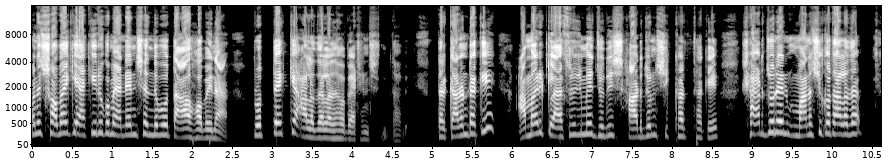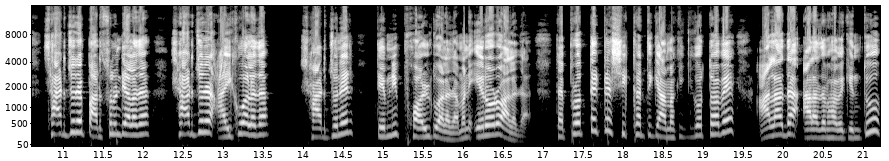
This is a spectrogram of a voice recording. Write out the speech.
মানে সবাইকে একই রকম অ্যাটেনশন দেবো, তা হবে না। প্রত্যেককে আলাদা, আলাদাভাবে অ্যাটেনশন দিতে হবে। তার কারণটা কি? আমার ক্লাসরুমে যদি ষাটজন শিক্ষার্থী থাকে ষাটজনের মানসিকতা আলাদা ষাটজনের পার্সোনালিটি আলাদা ষাটজনের আইকু আলাদা ষাটজনের তেমনি ফল্টও আলাদা মানে এররও আলাদা। তাই প্রত্যেকটা শিক্ষার্থীকে আমাকে কি করতে হবে? আলাদা, আলাদাভাবে কিন্তু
